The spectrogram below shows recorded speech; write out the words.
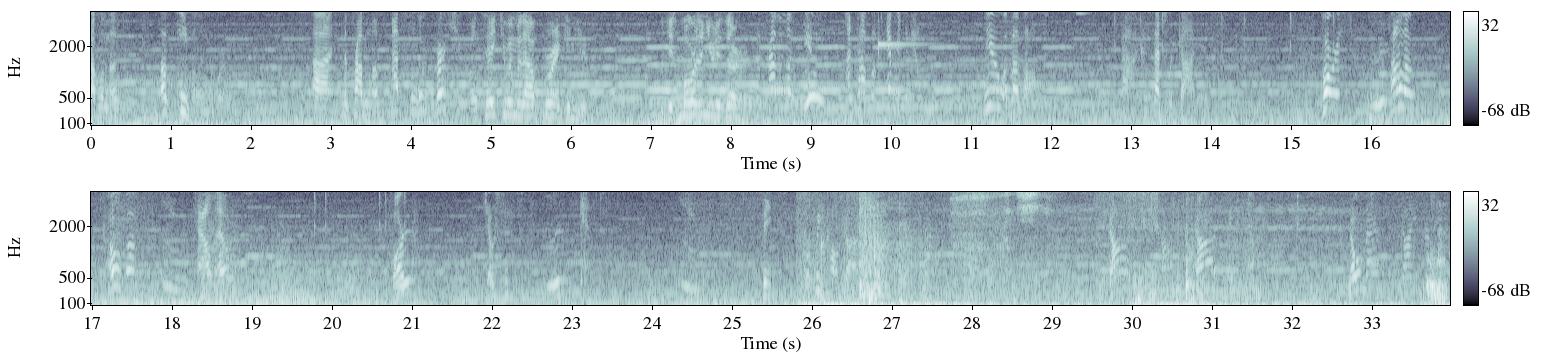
problem of, of evil in the world. Uh, the problem of absolute virtue. I'll take you in without breaking you, which is more than you deserve. The problem of you on top of everything else. You above all. Because that's what God is. Horus, Apollo, Jehovah, Kal-El, Clark, Joseph, Kent. See, what we call God. God, God, God takes everything. No man in the sky intervenes.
